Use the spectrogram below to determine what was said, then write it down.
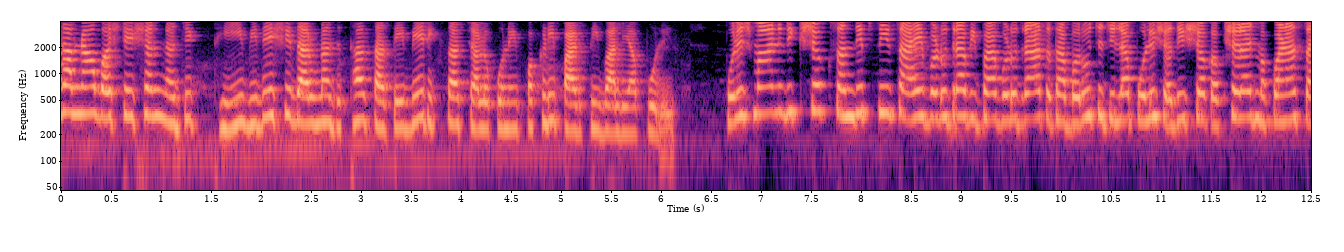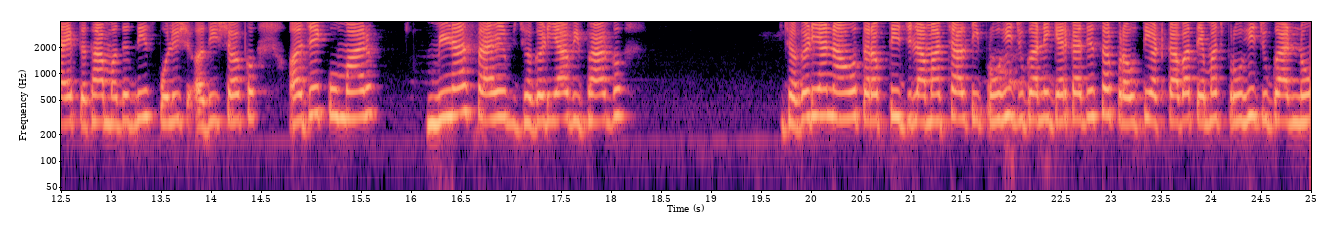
ગામના બસ સ્ટેશન નજીકથી વિદેશી દારૂના જથ્થા સાથે બે રિક્ષા ચાલકોને પકડી પાડતી વાલિયા પોલીસ. પોલીસ મહાનિરીક્ષક સંદીપસિંહ સાહેબ વડોદરા વિભાગ વડોદરા તથા ભરૂચ જિલ્લા પોલીસ અધિક્ષક અક્ષરાજ મકવાણા સાહેબ તથા મદદનીશ પોલીસ અધિક્ષક અજય કુમાર મીણા સાહેબ ઝઘડિયા વિભાગ ઝઘડિયા નાઓ તરફથી જિલ્લામાં ચાલતી પ્રોહી જુગારની ગેરકાયદેસર પ્રવૃત્તિ અટકાવવા તેમજ પ્રોહી જુગારનો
